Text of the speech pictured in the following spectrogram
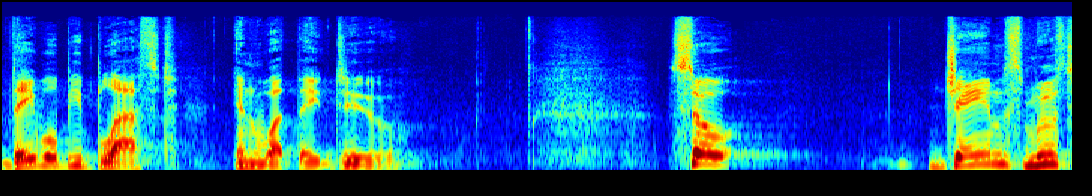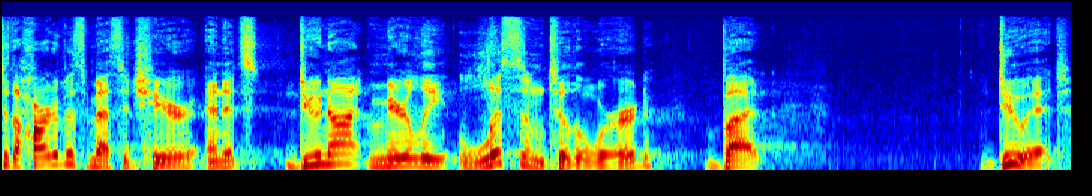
they will be blessed in what they do. So, James moves to the heart of his message here, and it's do not merely listen to the word, but do it.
